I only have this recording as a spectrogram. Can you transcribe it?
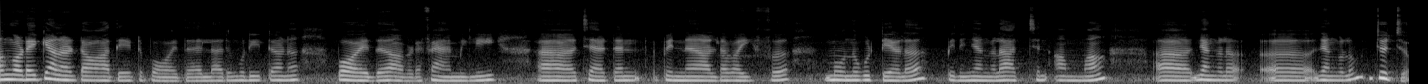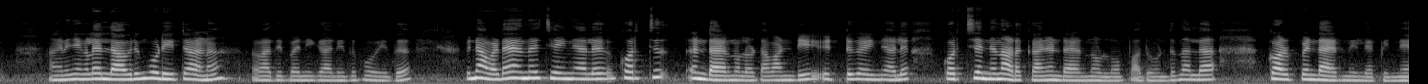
അങ്ങോട്ടേക്കാണ് കേട്ടോ ആദ്യമായിട്ട് പോയത്. എല്ലാവരും കൂടിയിട്ടാണ് പോയത്. അവിടെ ഫാമിലി ചേട്ടൻ പിന്നെ ആളുടെ വൈഫ് മൂന്ന് കുട്ടികൾ പിന്നെ ഞങ്ങൾ അച്ഛൻ അമ്മ ഞങ്ങൾ ഞങ്ങളും ചുച്ചു അങ്ങനെ ഞങ്ങൾ എല്ലാവരും കൂടിയിട്ടാണ് വാദിബനി ഖാലിദ് പോയത്. പിന്നെ അവിടെ എന്ന് വെച്ച് കഴിഞ്ഞാൽ കുറച്ച് ഉണ്ടായിരുന്നുള്ളൂ കേട്ടോ. വണ്ടി ഇട്ട് കഴിഞ്ഞാൽ കുറച്ച് തന്നെ നടക്കാനുണ്ടായിരുന്നുള്ളൂ അപ്പോൾ അതുകൊണ്ട് നല്ല കുഴപ്പമുണ്ടായിരുന്നില്ല. പിന്നെ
